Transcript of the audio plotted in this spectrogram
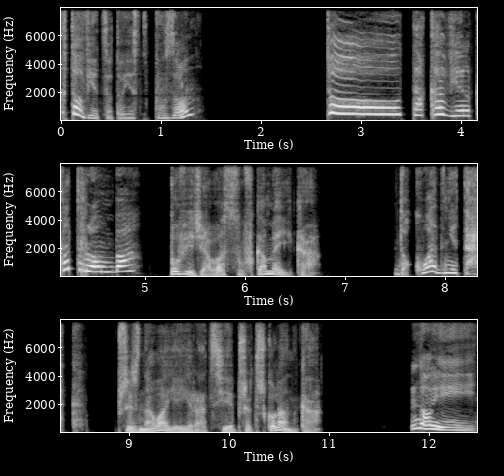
Kto wie, co to jest puzon? To taka wielka trąba. Powiedziała sówka myjka. Dokładnie tak. Przyznała jej rację przedszkolanka. No i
